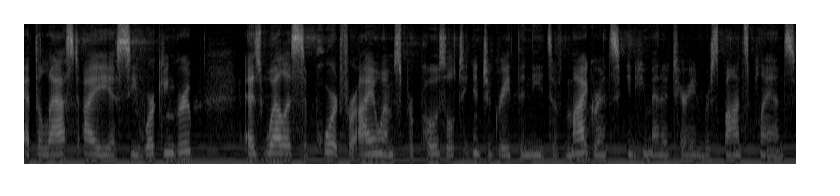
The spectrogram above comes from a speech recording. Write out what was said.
at the last IASC working group, as well as support for IOM's proposal to integrate the needs of migrants in humanitarian response plans,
